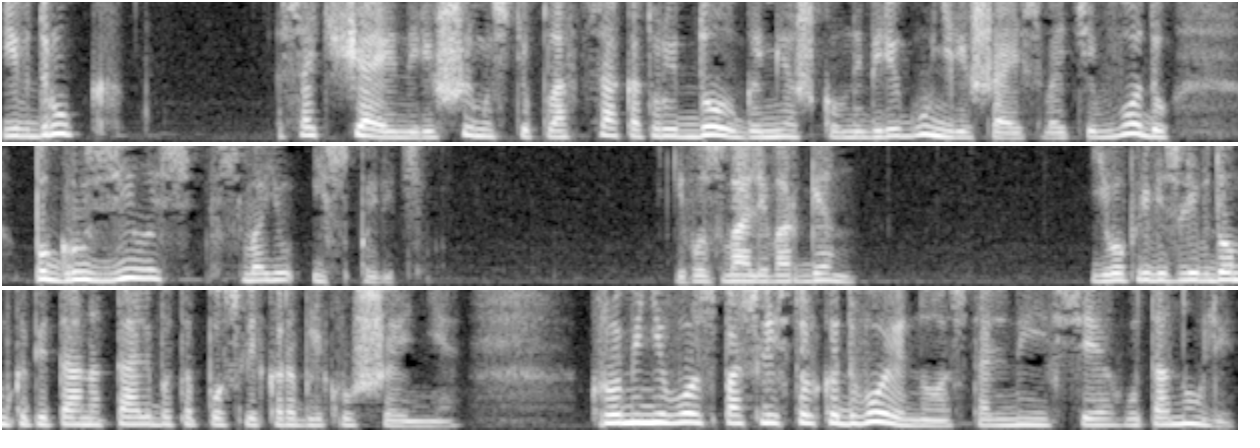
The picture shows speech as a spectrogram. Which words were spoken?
И вдруг с отчаянной решимостью пловца, который долго мешкал на берегу, не решаясь войти в воду, погрузилась в свою исповедь. Его звали Варген. Его привезли в дом капитана Тальбота после кораблекрушения. Кроме него спаслись только двое, но остальные все утонули.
